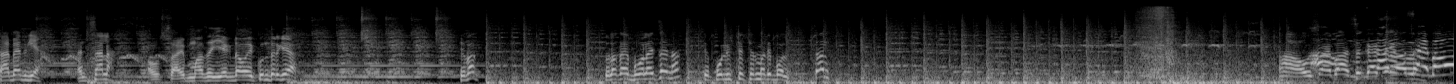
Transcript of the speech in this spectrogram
ताब्यात घ्या आणि चला. अहो साहेब माझा एक डाव ऐकून तर घ्या. हे बघ तुला काय बोलायचंय ना? ते पोलीस स्टेशनमध्ये बोल. चल. अहो साहेब असं काय नाही हो, करायला साहेब अहो.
